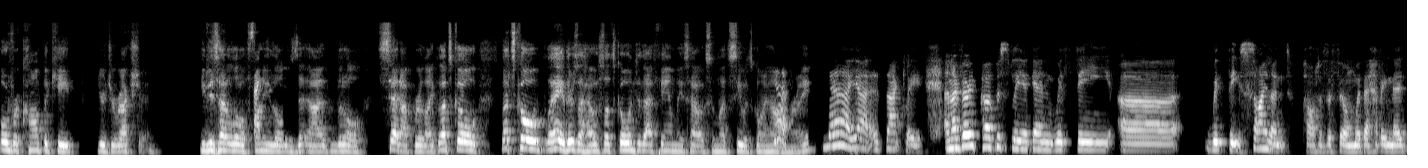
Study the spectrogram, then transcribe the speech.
overcomplicate your direction. You just had a little funny little uh, little setup where like let's go let's go hey there's a house let's go into that family's house and let's see what's going yeah. on right? Yeah yeah exactly. And i very purposely again with the uh with the silent part of the film where they're having their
